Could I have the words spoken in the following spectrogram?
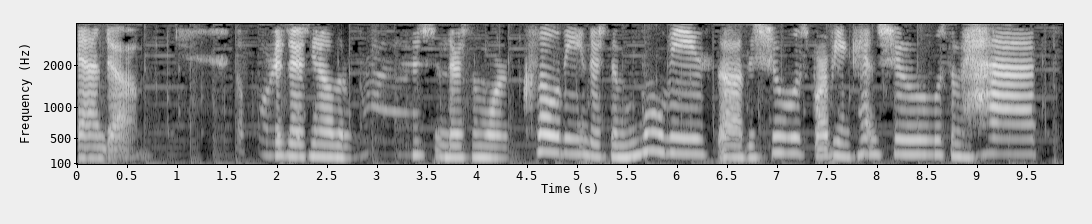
And um, of course there's, you know, little and there's some more clothing there's some movies uh, the shoes barbie and ken shoes some hats.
